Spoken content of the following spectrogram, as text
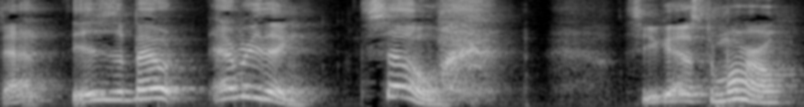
That is about everything. So, see you guys tomorrow.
